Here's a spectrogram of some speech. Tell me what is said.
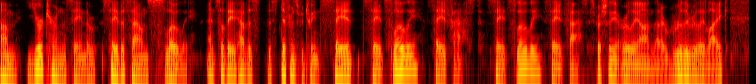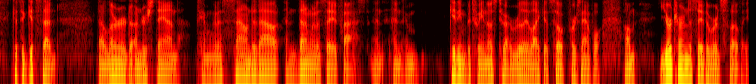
um, your turn to say the, say the sounds slowly. And so they have this this difference between say it say it slowly say it fast. Say it slowly say it fast especially early on that i really really like because it gets that that learner to understand okay i'm going to sound it out and then i'm going to say it fast. And, and and getting between those two i really like it. So for example um your turn to say the word slowly.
